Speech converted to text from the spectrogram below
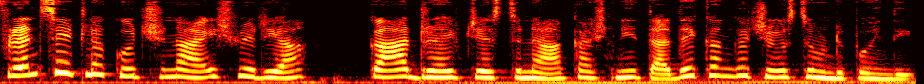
ఫ్రంట్ సీట్లో కూర్చున్న ఐశ్వర్య కార్ డ్రైవ్ చేస్తున్న ఆకాష్ని తదేకంగా చూస్తూ ఉండిపోయింది.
